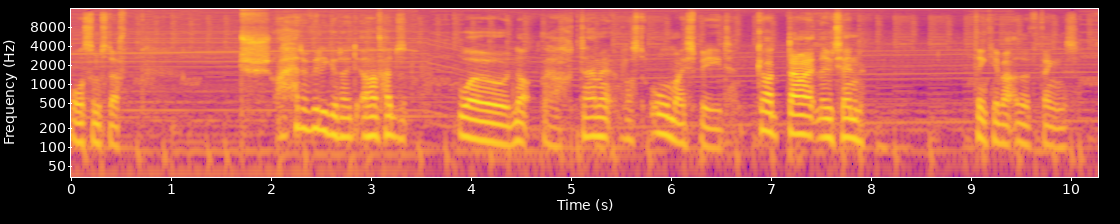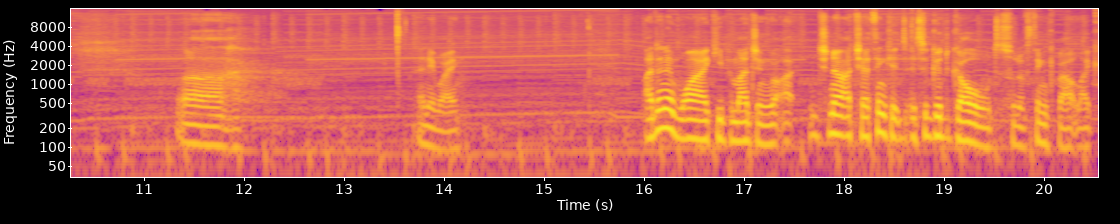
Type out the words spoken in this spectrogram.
Awesome stuff. I had a really good idea. Oh, I've had. Whoa, not. Oh, damn it. Lost all my speed. God damn it, Luetin. Thinking about other things. Uh, anyway. I don't know why I keep imagining. I, do you know? Actually, I think it's it's a good goal to sort of think about like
